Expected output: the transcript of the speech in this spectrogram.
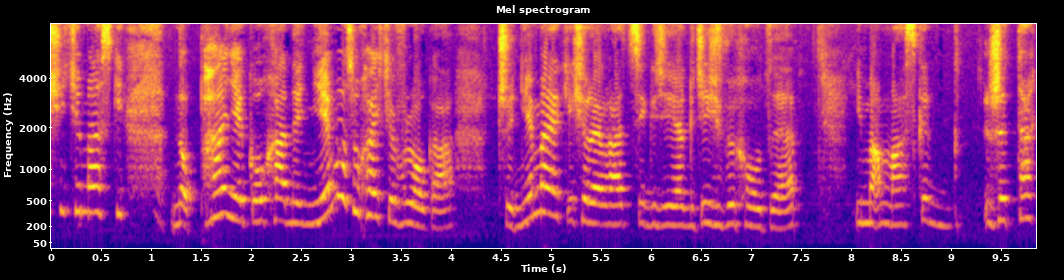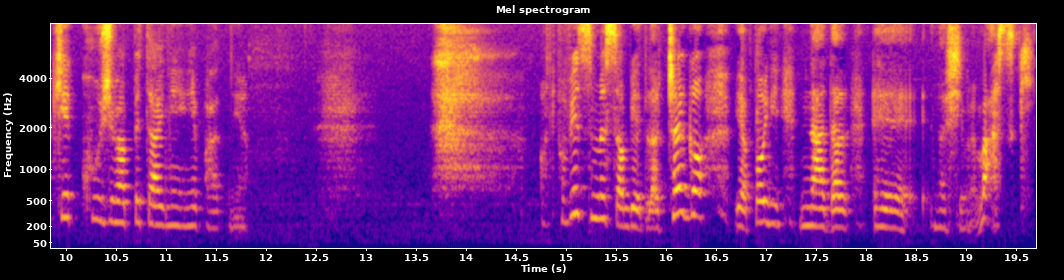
nosicie maski? No panie kochane, nie ma słuchajcie vloga, czy nie ma jakiejś relacji, gdzie ja gdzieś wychodzę i mam maskę, że takie kuźwa pytanie nie padnie. Odpowiedzmy sobie, dlaczego w Japonii nadal e, nosimy maski.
